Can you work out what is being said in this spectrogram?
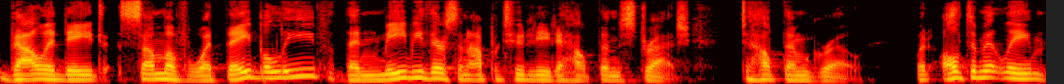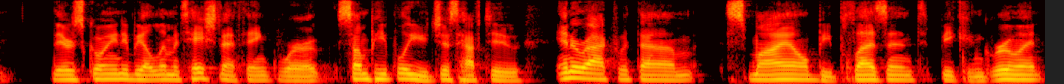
validate some of what they believe, then maybe there's an opportunity to help them stretch, to help them grow. But ultimately, there's going to be a limitation, I think, where some people you just have to interact with them, smile, be pleasant, be congruent,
